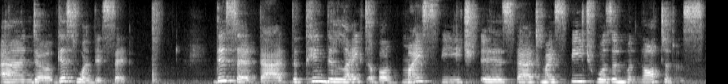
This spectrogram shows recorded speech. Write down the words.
And uh, guess what they said? They said that the thing they liked about my speech is that my speech wasn't monotonous.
